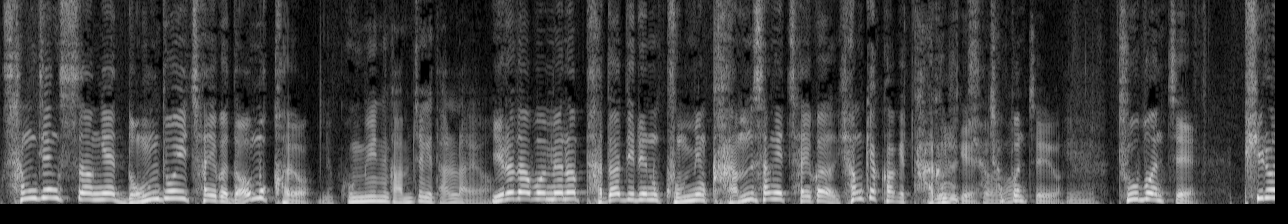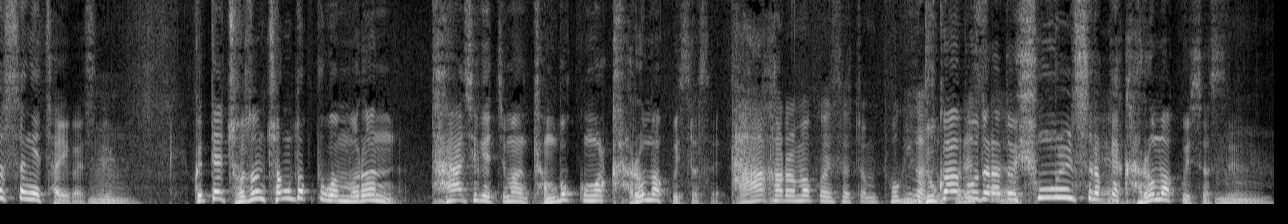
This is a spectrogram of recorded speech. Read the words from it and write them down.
상징성의 농도의 차이가 너무 커요. 네, 국민 감정이 달라요. 이러다 보면 은 예. 받아들이는 국민 감상의 차이가 현격하게 다른 그렇죠. 게첫 번째예요. 예. 두 번째 필요성의 차이가 있어요. 음. 그때 조선 총독부 건물은 다 아시겠지만 경복궁을 가로막고 있었어요. 다 가로막고 있어 좀 보기가 누가 보더라도 흉물스럽게 예. 가로막고 있었어요. 음.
